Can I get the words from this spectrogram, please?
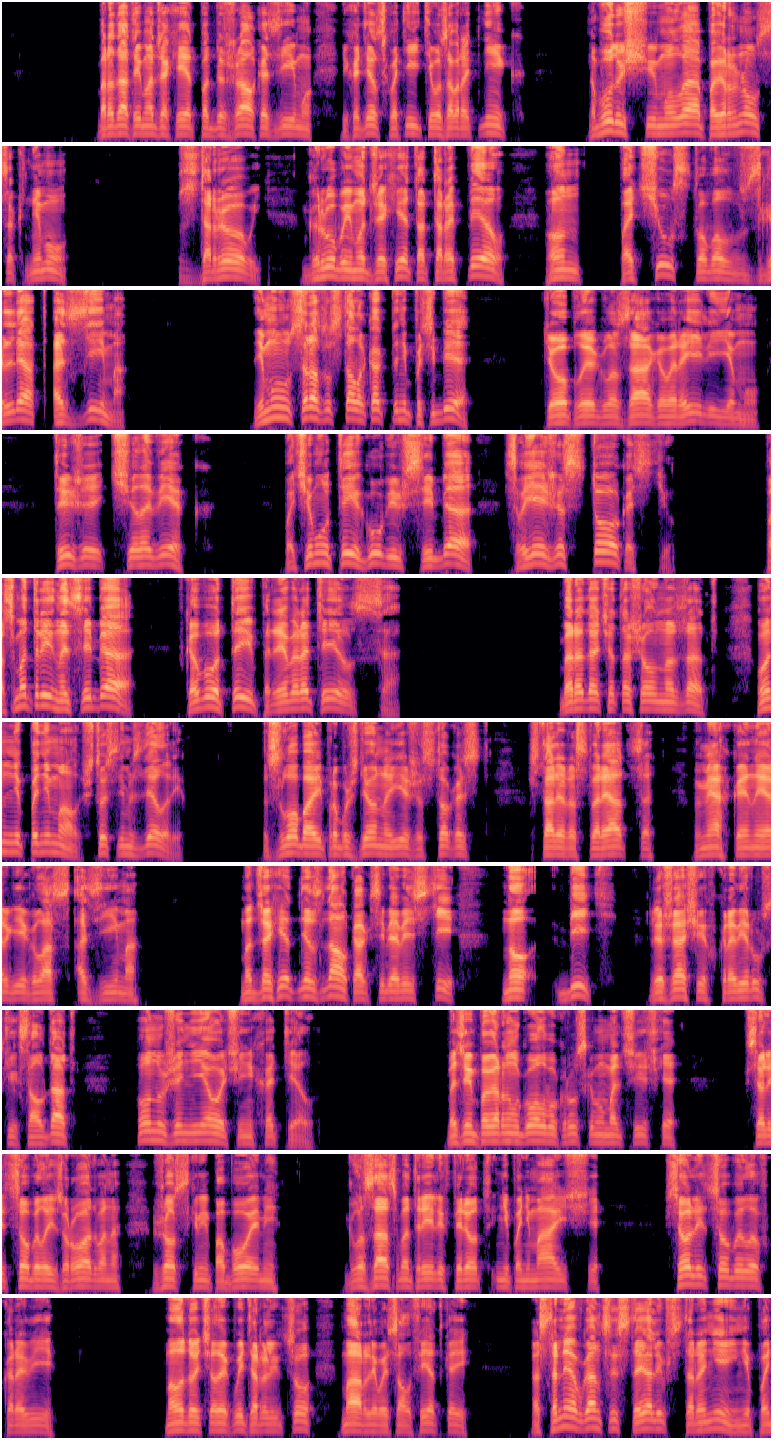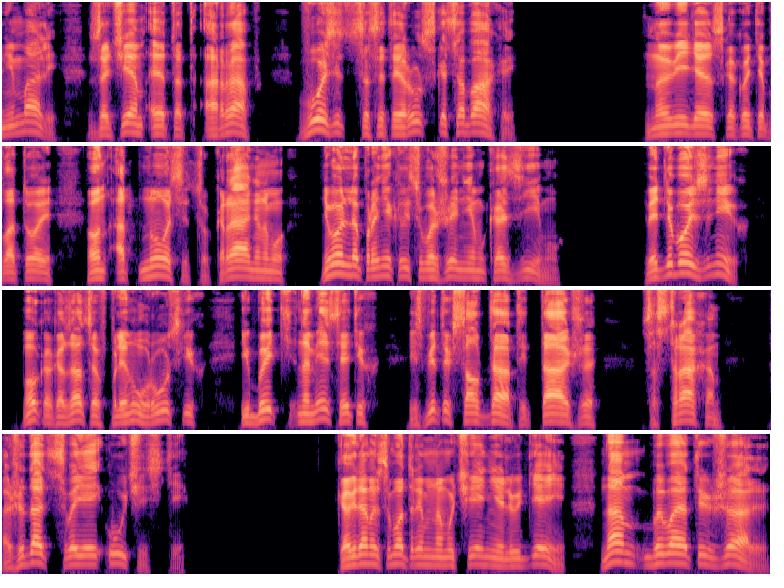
Бородатый маджахет подбежал к Азиму и хотел схватить его за воротник, но будущий мула повернулся к нему. Здоровый, грубый маджахет оторопел, он почувствовал взгляд Азима. Ему сразу стало как-то не по себе. Теплые глаза говорили ему, «Ты же человек. Почему ты губишь себя своей жестокостью?» Посмотри на себя, в кого ты превратился. Бородач отошел назад. Он не понимал, что с ним сделали. Злоба и пробужденная ей жестокость стали растворяться в мягкой энергии глаз Азима. Маджахет не знал, как себя вести, но бить лежащих в крови русских солдат он уже не очень хотел. Вадим повернул голову к русскому мальчишке. Все лицо было изуродовано жесткими побоями. Глаза смотрели вперед непонимающе. Все лицо было в крови. Молодой человек вытер лицо марлевой салфеткой. Остальные афганцы стояли в стороне и не понимали, зачем этот араб возится с этой русской собакой. Но, видя, с какой теплотой он относится к раненому, невольно прониклись уважением к Азиму. Ведь любой из них мог оказаться в плену русских и быть на месте этих избитых солдат и также со страхом ожидать своей участи. Когда мы смотрим на мучения людей, нам бывает их жаль.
